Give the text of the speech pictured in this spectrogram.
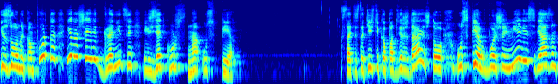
из зоны комфорта и расширить границы и взять курс на успех. Кстати, статистика подтверждает, что успех в большей мере связан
